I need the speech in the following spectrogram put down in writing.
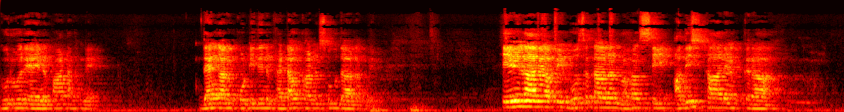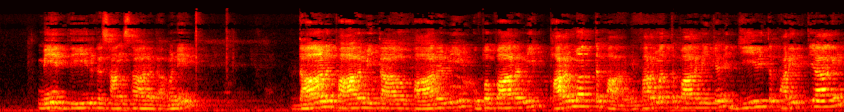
ගුරුවරය එන පාටක් නෑ. දැන් අර කොටි දෙන පැටව් කන්න සූදානන්වේ. ඒවෙලාවේ අපේ බෝසතාණන් වහන්සේ අධිෂ්ඨානයක් කරා මේ දීර්ඝ සංසාර ගමනේ දාන පාරමිතාව පාරමී උපපාරමී පරමත්ත පාරමි පරමත්ත පාරමී ගැන ජීවිත පරිත්‍යාගෙන්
